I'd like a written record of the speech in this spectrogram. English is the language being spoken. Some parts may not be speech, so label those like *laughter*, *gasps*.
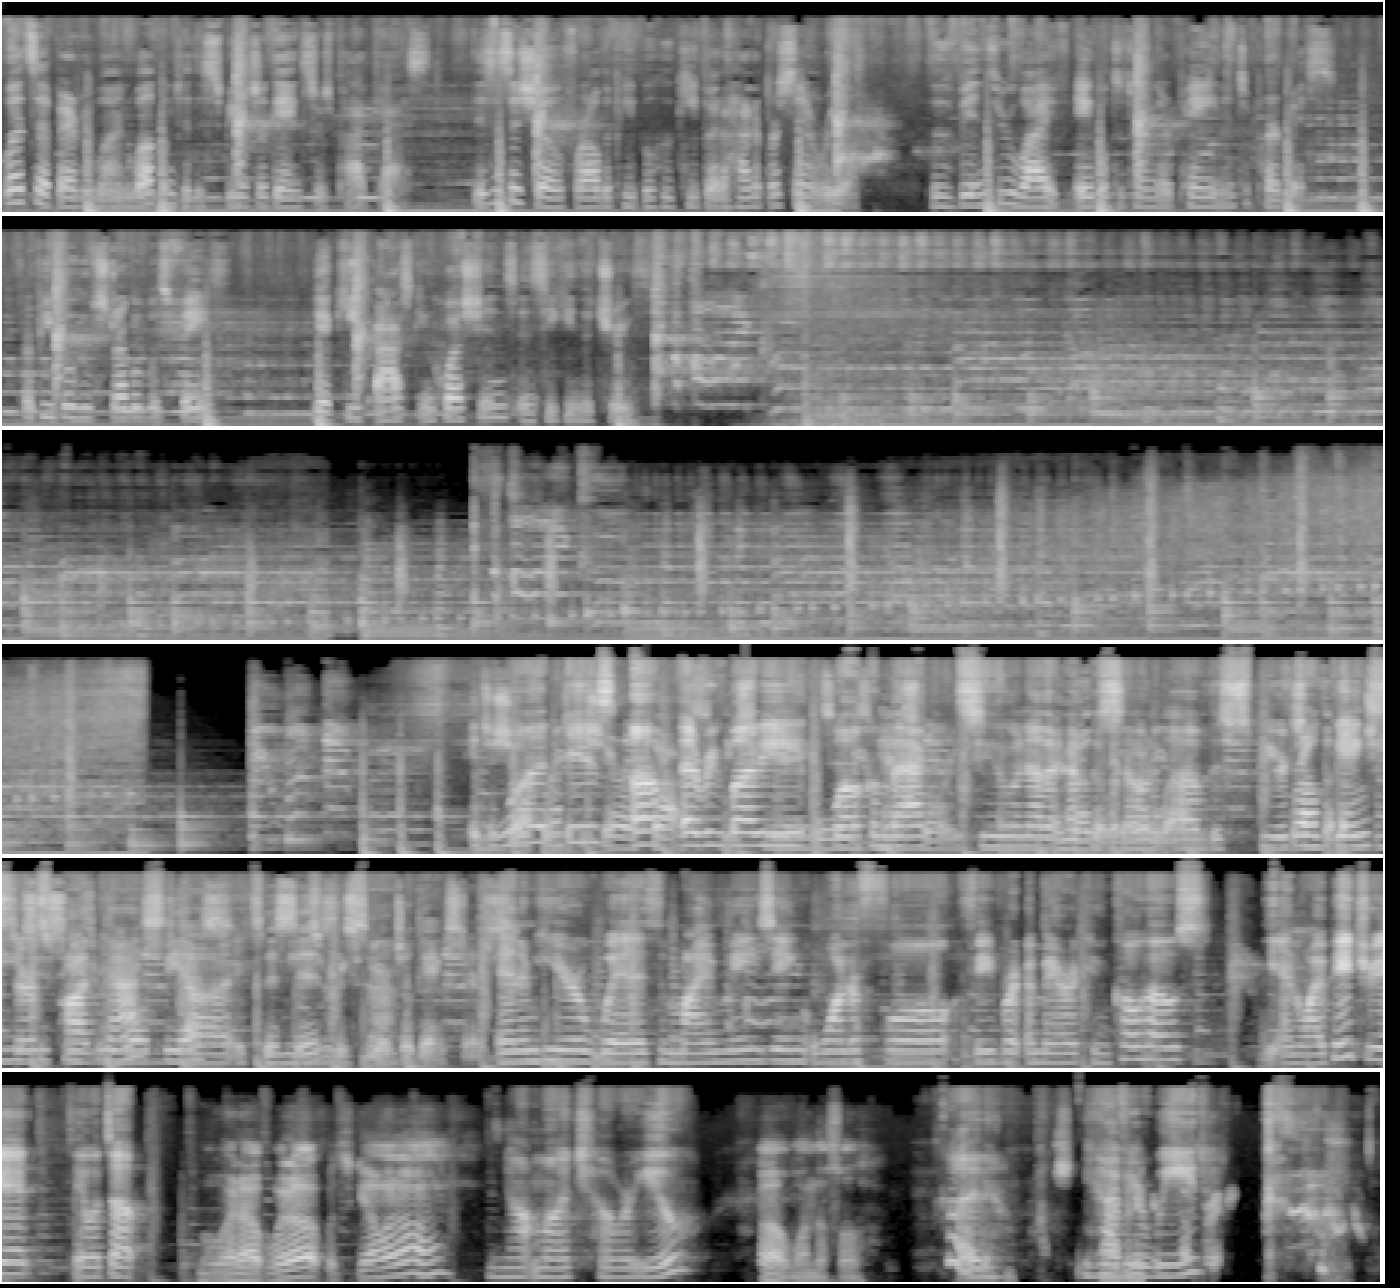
What's up, everyone? Welcome to the Spiritual Gangsters podcast. This is a show for all the people who keep it 100% real, who've been through life able to turn their pain into purpose, for people who've struggled with faith, yet keep asking questions and seeking the truth. What to is share our up, everybody? Welcome back to another and know that we're not episode of the Spiritual the Gangsters see through the world podcast. Uh, it's this me, is the Spiritual Gangsters. And I'm here with my amazing, wonderful, favorite American co-host, the NY Patriot. Say what's up. What up? What up? What's going on? Not much. How are you? Oh, wonderful. Good. You have your weed?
